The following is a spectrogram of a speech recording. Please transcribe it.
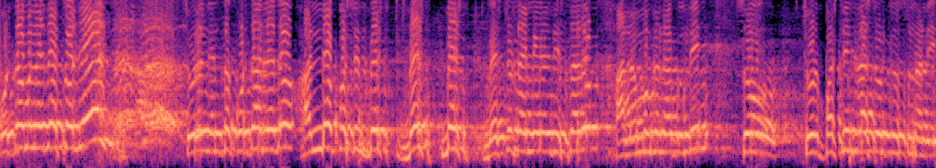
కొడతామా లేదా సోల్జర్స్ చూడండి ఎంత కొడతారు లేదో hundred percent best best best best timing అనేది ఇస్తారు. ఆ నమ్మకం నాకు ఉంది సో చూడండి ఫస్ట్ నుంచి లాస్ట్ వరకు చూస్తున్నాను.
